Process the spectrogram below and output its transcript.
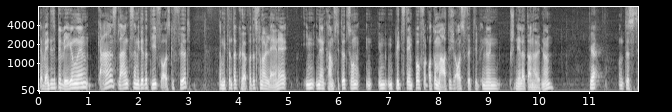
da werden diese Bewegungen ganz langsam meditativ ausgeführt, damit dann der Körper das von alleine in, in einer Kampfsituation in, im, Blitztempo automatisch ausführt, nur in, schneller dann halt, ne? Ja. Und das,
